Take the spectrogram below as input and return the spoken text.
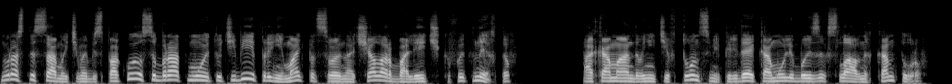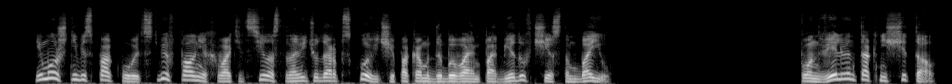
ну раз ты сам этим обеспокоился, брат мой, то тебе и принимать под свое начало арбалетчиков и кнехтов. А командование тевтонцами передай кому-либо из их славных контуров. И можешь не беспокоиться, тебе вполне хватит сил остановить удар Псковича, пока мы добываем победу в честном бою. Фон Вельвин так не считал.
